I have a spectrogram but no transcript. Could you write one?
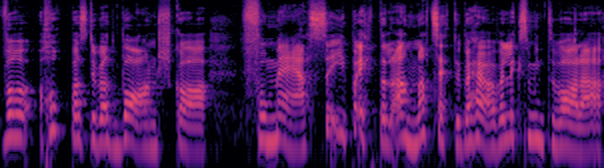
vad hoppas du att barn ska få med sig på ett eller annat sätt? Det behöver liksom inte vara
